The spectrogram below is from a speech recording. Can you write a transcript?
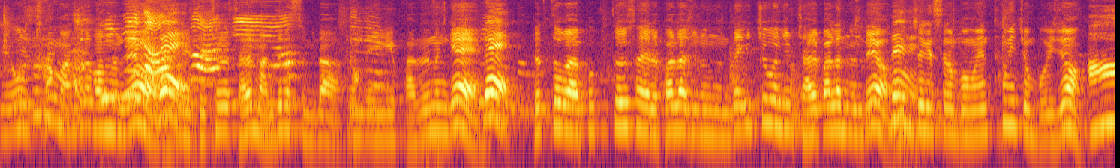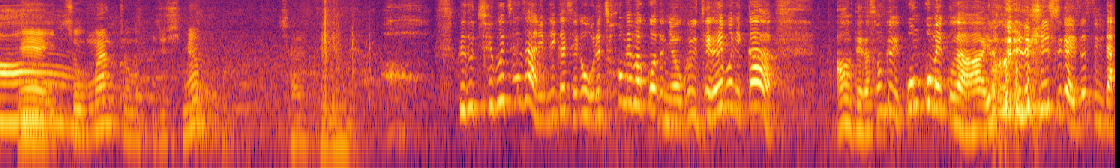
네, 오늘 처음 만들어 봤는데요. 네. 네, 대체로 잘 만들었습니다. 근데 이게 바르는 게 네. 벽돌과 벽돌 사이를 발라주는 건데 이쪽은 좀잘 발랐는데요. 네. 이쪽에서는 보면 틈이 좀 보이죠? 아. 네, 이쪽만 좀 해주시면 잘 되겠네요. 그래도 최고의 찬사 아닙니까? 제가 올해 처음 해봤거든요. 그리고 제가 해보니까 아, 내가 성격이 꼼꼼했구나 이런 걸 느낄 수가 있었습니다.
